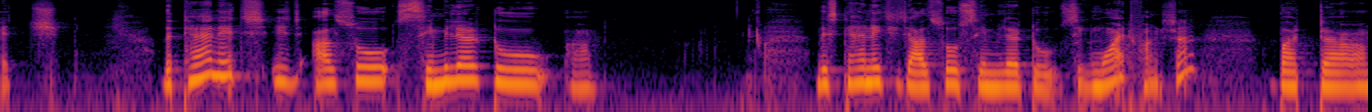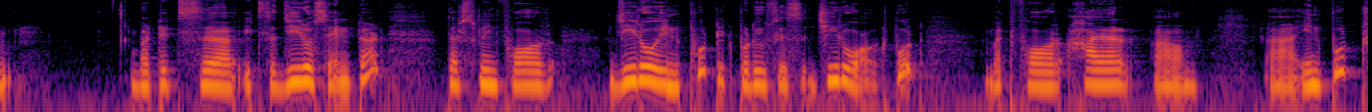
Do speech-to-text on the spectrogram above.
h. The tan h is also similar to uh, this tan h is also similar to sigmoid function but um, but it's uh, it's a zero centered. That's mean for zero input it produces zero output but for higher um, uh, input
